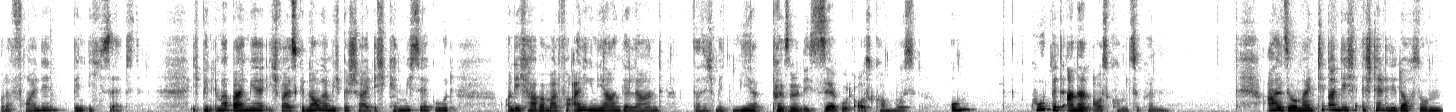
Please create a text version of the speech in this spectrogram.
oder Freundin bin ich selbst. Ich bin immer bei mir, ich weiß genau wer mich Bescheid, ich kenne mich sehr gut und ich habe mal vor einigen Jahren gelernt, dass ich mit mir persönlich sehr gut auskommen muss, um gut mit anderen auskommen zu können. Also mein Tipp an dich, erstelle dir doch so ein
